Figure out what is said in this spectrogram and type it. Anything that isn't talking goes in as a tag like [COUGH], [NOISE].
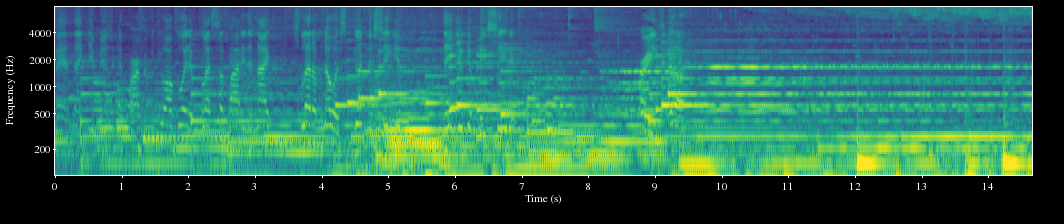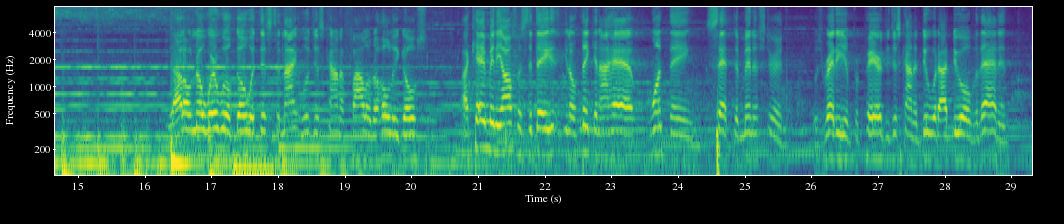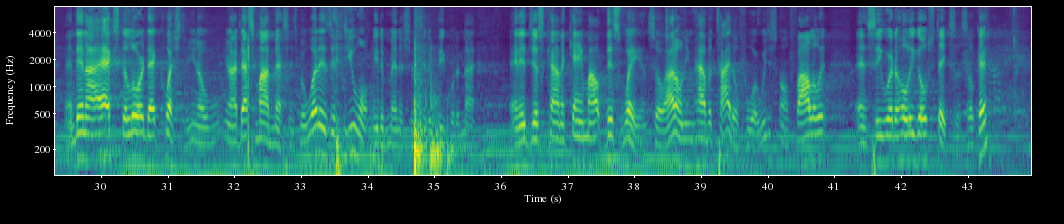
Amen. Thank you, music department. Would you all go ahead and bless somebody tonight? Just let them know it's good to see you. Then you can be seated. Praise God. I don't know where we'll go with this tonight. We'll just kind of follow the Holy Ghost. I came in the office today, you know, thinking I had one thing set to minister and was ready and prepared to just kind of do what I do over that. And, and then I asked the Lord that question, you know, you know, that's my message. But what is it [LAUGHS] you want me to minister to the people tonight? And it just kind of came out this way. And so I don't even have a title for it. We're just going to follow it and see where the Holy Ghost takes us, okay?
